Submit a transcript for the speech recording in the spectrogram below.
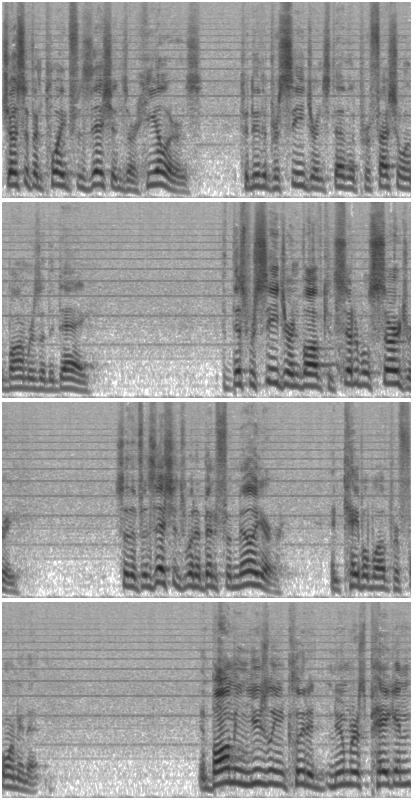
Joseph employed physicians or healers to do the procedure instead of the professional embalmers of the day. This procedure involved considerable surgery, so the physicians would have been familiar and capable of performing it. Embalming usually included numerous pagan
